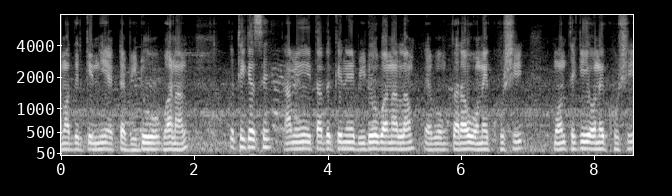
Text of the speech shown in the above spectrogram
আমাদেরকে নিয়ে একটা ভিডিও বানান। তো ঠিক আছে, আমি তাদেরকে নিয়ে ভিডিও বানালাম এবং তারাও অনেক খুশি, মন থেকেই অনেক খুশি।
